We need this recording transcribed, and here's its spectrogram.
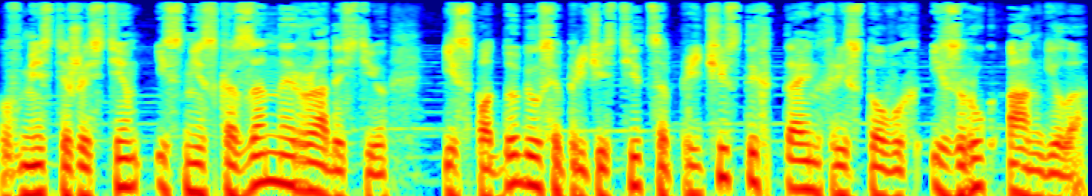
вместе же с тем и с несказанной радостью исподобился причаститься причистых тайн Христовых из рук ангела.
